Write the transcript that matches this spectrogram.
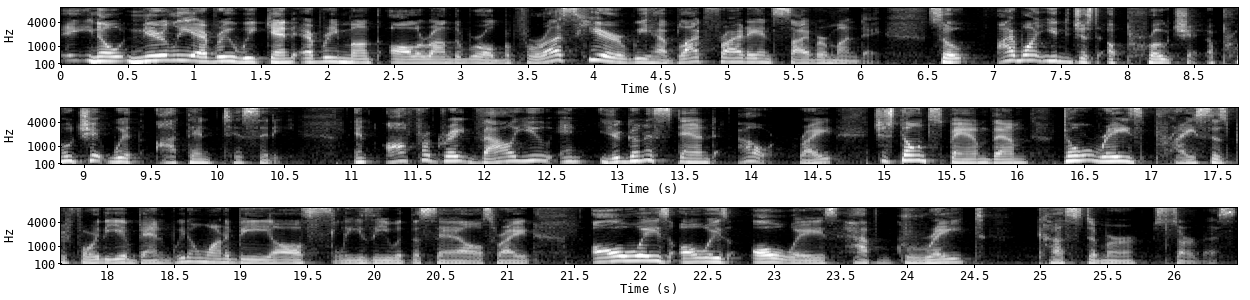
you know, nearly every weekend, every month, all around the world. But for us here, we have Black Friday and Cyber Monday. So I want you to just approach it, approach it with authenticity and offer great value and you're going to stand out, right? Just don't spam them. Don't raise prices before the event. We don't want to be all sleazy with the sales, right? Always, always, always have great customer service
